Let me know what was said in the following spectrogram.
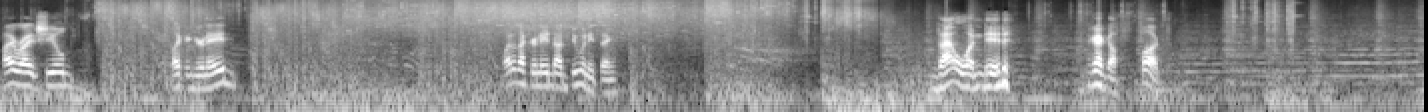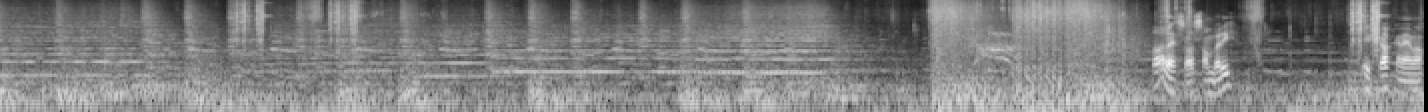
Hi, riot shield. Like a grenade? Why did that grenade not do anything? That one did. That guy got fucked. Thought I saw somebody. Hey, shotgun ammo.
